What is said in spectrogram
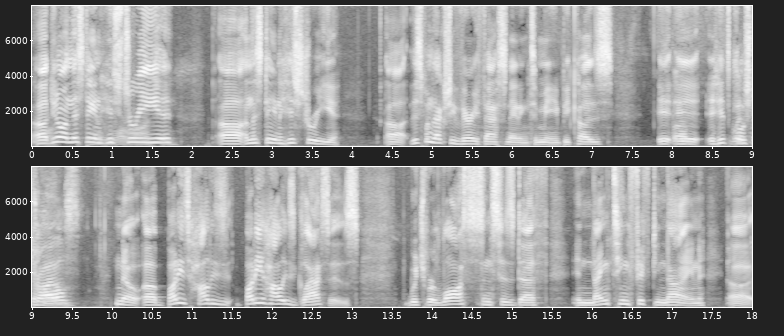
Uh, do you know on this day in history? uh, on this day in history, uh, this one's actually very fascinating to me because it Um, it, it hits close to trials? home. No, uh, Buddy's Holly's Buddy Holly's glasses, which were lost since his death in 1959. Uh,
